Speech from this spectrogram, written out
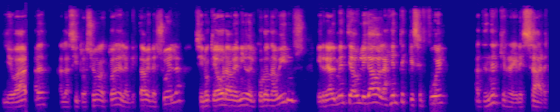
llevar a la situación actual en la que está Venezuela, sino que ahora ha venido el coronavirus y realmente ha obligado a la gente que se fue a tener que regresar,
